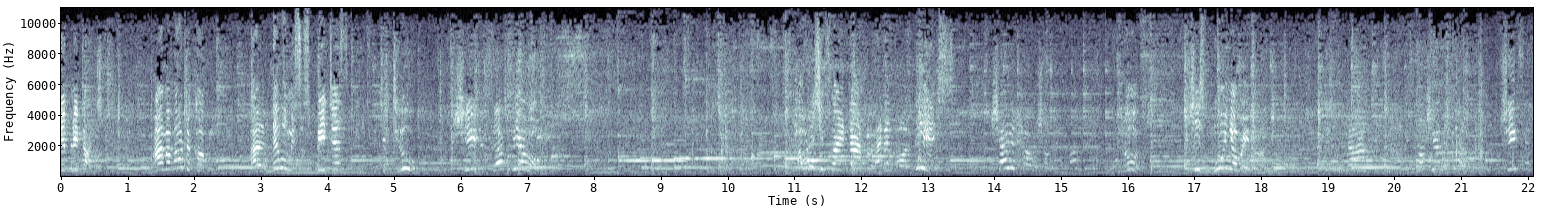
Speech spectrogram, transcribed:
Deeply touched. I am about to copy. I'll never miss her speeches. Speech too. She deserves the award. How does she find time to attend all this? Shall we have a shopping fun? Who knows? She's moving away from. This man is social girl. She's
